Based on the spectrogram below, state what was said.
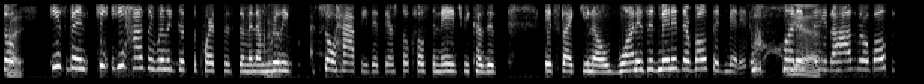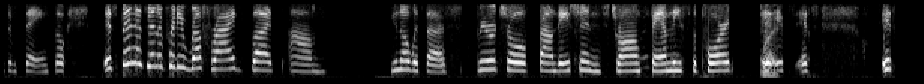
So Right. he's been he he has a really good support system, and I'm Good. really so happy that they're so close in age because it's. It's like you know, one is admitted, they're both admitted. one Yeah. is in the hospital, both of them staying. So it's been it's been a pretty rough ride, but um, you know, with a spiritual foundation, strong family support, it, it's it's it's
